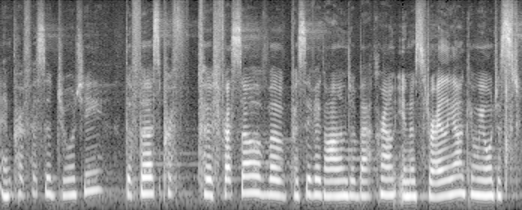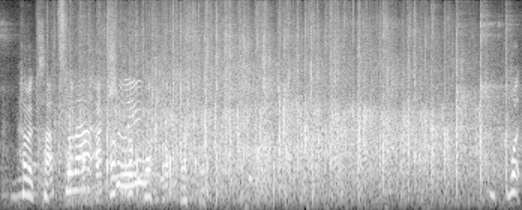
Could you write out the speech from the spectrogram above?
And Professor Jioji, the first prof- professor of a Pacific Islander background in Australia, can we all just have a clap for that, actually? what,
